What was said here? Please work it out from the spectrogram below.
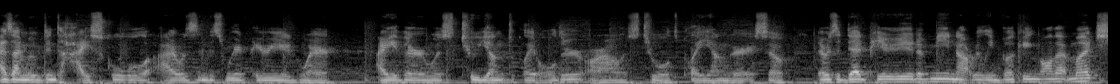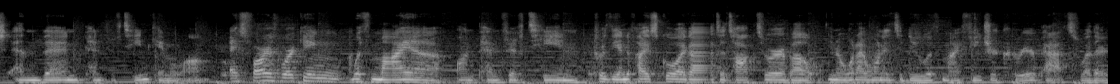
as I moved into high school, I was in this weird period where I either was too young to play older or I was too old to play younger. So there was a dead period of me not really booking all that much, and then Pen 15 came along. As far as working with Maya on Pen 15, towards the end of high school, I got to talk to her about, you know, what I wanted to do with my future career paths, whether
